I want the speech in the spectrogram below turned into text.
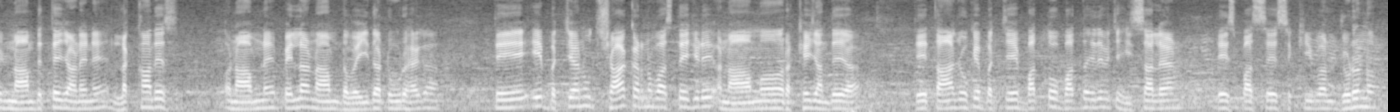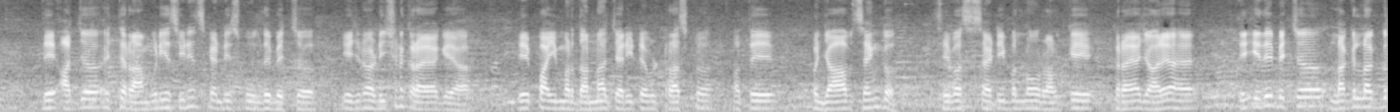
ਇਨਾਮ ਦਿੱਤੇ ਜਾਣੇ ਨੇ, ਲੱਖਾਂ ਦੇ ਸ- ਇਨਾਮ ਨੇ। ਪਹਿਲਾ ਇਨਾਮ ਦੁਬਈ ਦਾ ਟੂਰ ਹੈਗਾ ਤੇ ਇਹ ਬੱਚਿਆਂ ਨੂੰ ਉਤਸ਼ਾਹ ਕਰਨ ਵਾਸਤੇ ਜਿਹੜੇ ਇਨਾਮ ਰੱਖੇ ਜਾਂਦੇ ਆ ਤੇ ਤਾਂ ਜੋ ਕਿ ਬੱਚੇ ਵੱਧ ਤੋਂ ਵੱਧ ਇਹਦੇ ਵਿੱਚ ਹਿੱਸਾ ਲੈਣ ਤੇ ਇਸ ਪਾਸੇ ਸਿੱਖੀ ਵੱਲ ਜੁੜਨ। ਤੇ ਅੱਜ ਇੱਥੇ ਰਾਮਗੜੀਆ ਸੀਨੀਅਰ ਸੈਕੰਡਰੀ ਸਕੂਲ ਦੇ ਵਿੱਚ ਇਹ ਜਿਹੜਾ ਐਡੀਸ਼ਨ ਕਰਾਇਆ ਗਿਆ ਇਹ ਭਾਈ ਮਰਦਾਨਾ ਚੈਰੀਟੇਬਲ ਟਰਸਟ ਅਤੇ ਪੰਜਾਬ ਸਿੰਘ ਸੇਵਾ ਸੁਸਾਇਟੀ ਵੱਲੋਂ ਰਲ ਕੇ ਕਰਾਇਆ ਜਾ ਰਿਹਾ ਹੈ ਤੇ ਇਹਦੇ ਵਿੱਚ ਅਲੱਗ-ਅਲੱਗ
